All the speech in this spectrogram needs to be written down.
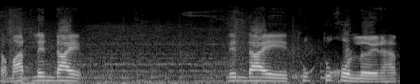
สามารถเล่นได้ เล่นได้ทุกทุกคนเลยนะครับ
